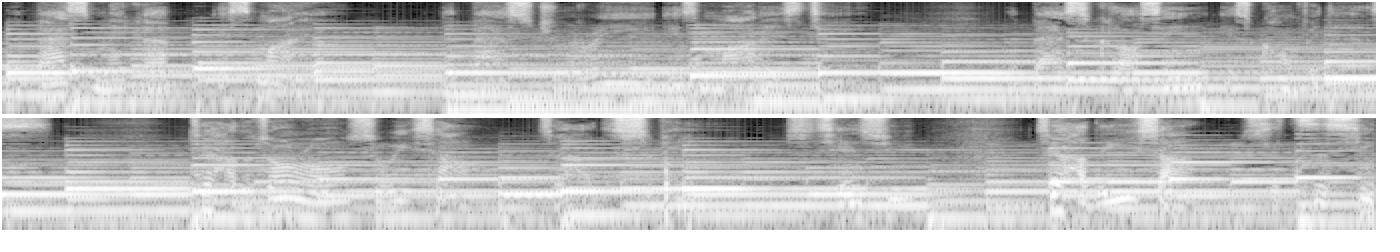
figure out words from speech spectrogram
The best makeup is smile. The best jewelry is modesty. The best clothing is confidence. 最好的妆容是微笑，最好的饰品是谦虚，最好的衣裳是自信。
